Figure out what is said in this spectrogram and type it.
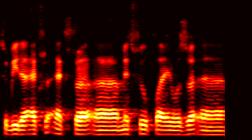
to be the extra extra uh, midfield player was uh,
